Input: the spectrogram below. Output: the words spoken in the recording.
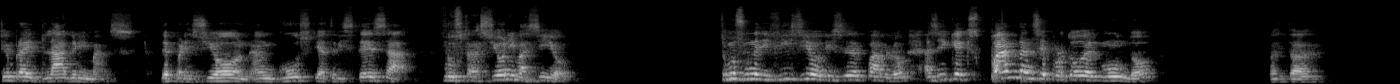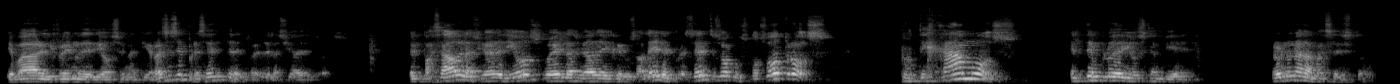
Siempre hay lágrimas, depresión, angustia, tristeza, frustración y vacío. Somos un edificio, dice Pablo, así que expándanse por todo el mundo hasta llevar el reino de Dios en la tierra. Ese es el presente de la ciudad de Dios. El pasado de la ciudad de Dios fue la ciudad de Jerusalén, el presente somos nosotros. Protejamos el templo de Dios también. Pero no nada más esto.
